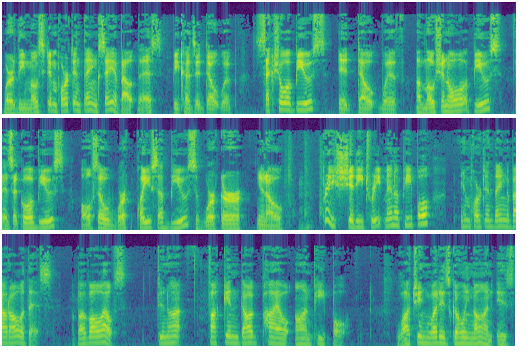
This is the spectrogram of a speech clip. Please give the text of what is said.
Where the most important thing say about this, because it dealt with sexual abuse, it dealt with emotional abuse, physical abuse, also workplace abuse, worker, you know, mm-hmm. pretty shitty treatment of people. Important thing about all of this, above all else, do not fucking dogpile on people. Watching what is going on is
